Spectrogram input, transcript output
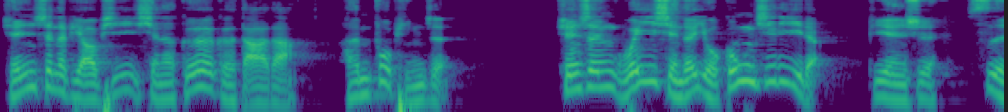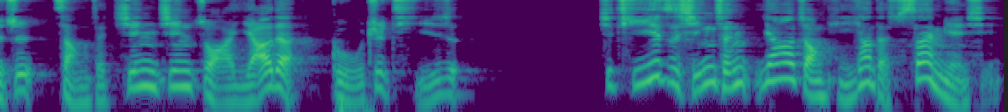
全身的表皮显得疙疙瘩瘩，很不平整。全身唯一显得有攻击力的，便是。四肢长着尖尖爪牙的骨质蹄子，其蹄子形成鸭掌一样的扇面形，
